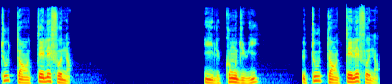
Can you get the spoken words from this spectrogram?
tout en téléphonant. Il conduit tout en téléphonant.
